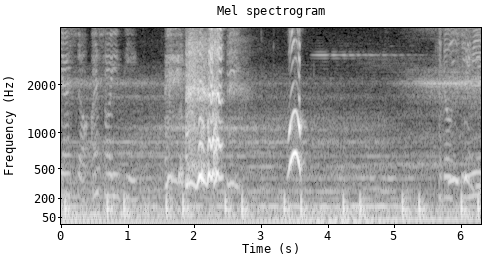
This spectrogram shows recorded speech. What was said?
Yeah, I saw I saw you peek. Woo! You don't see can't get in me.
